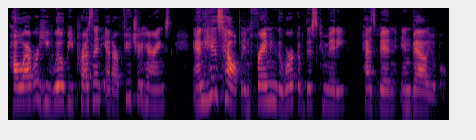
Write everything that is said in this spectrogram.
However, he will be present at our future hearings, and his help in framing the work of this committee has been invaluable.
